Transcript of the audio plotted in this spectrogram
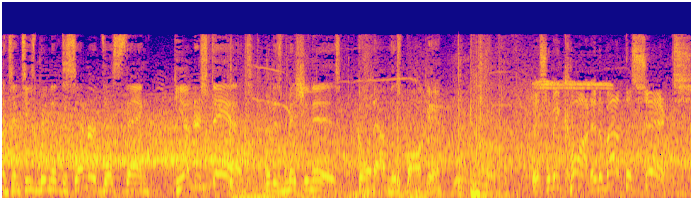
And since he's been at the center of this thing, he understands what his mission is going out in this ball game. This will be caught at about the six.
